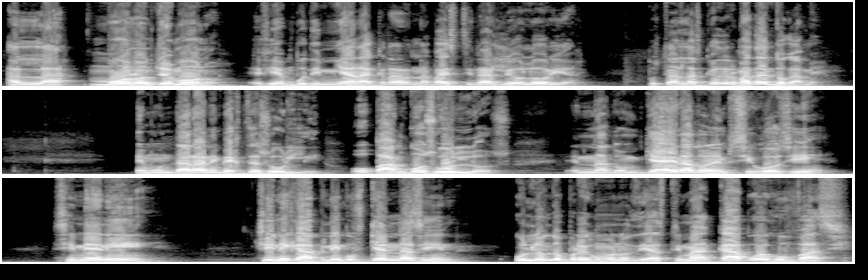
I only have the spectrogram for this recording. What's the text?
αλλά μόνο και μόνο έφυγε από τη μια άκρα να πάει στην άλλη ολόρια. Που στα άλλα δυο δέρματα δεν το κάμε. Εμουντάραν οι παίχτες ούλοι, ο πάγκος ούλος, να τον πιάει να τον εμψυχώσει, σημαίνει τι είναι οι καπνοί που φκένασαν όλο το προηγούμενο διάστημα, κάπου έχουν βάση.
